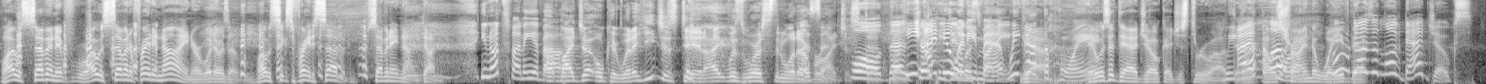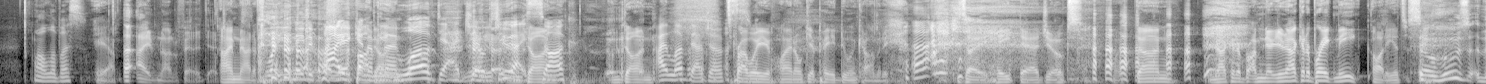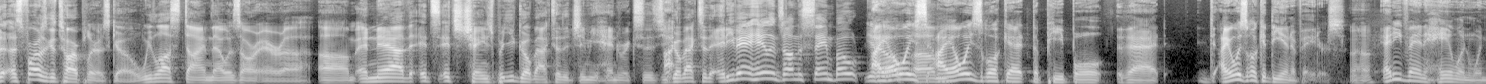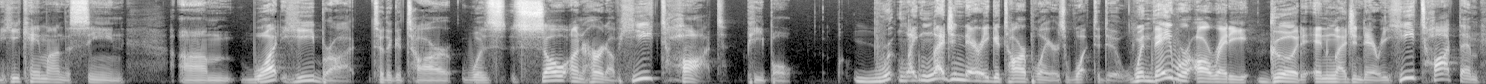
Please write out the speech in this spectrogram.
Why was seven? If why was seven afraid of nine, or what was it? Why was six afraid of seven? Seven, eight, nine. Done. You know what's funny oh, about my joke. Okay, what he just did, I was worse than whatever Listen. I just Well, did. that- he, I knew did what he meant. funny. We yeah. got the point. It was a dad joke. I just threw out We- there. I I, was trying to Who wave that. doesn't love dad jokes? All of us. Yeah. I, I'm not a fan of dad. I'm not a fan. You need to quit I making them fucking then. love dad jokes. You guys done. suck. I'm done. I love dad jokes. It's Probably why I don't get paid doing comedy because I hate dad jokes. I'm done. You're not gonna. I'm, you're not gonna break me, audience. So who's the, as far as guitar players go? We lost Dime. That was our era. Um, and now th- it's it's changed. But you go back to the Jimi Hendrixes. You go back to the Eddie Van Halen's on the same boat. You I always Um, I always look at the people that I always look at the innovators. Eddie Van Halen when he came on the scene, um, what he brought to the guitar was so unheard of. He taught people like legendary guitar players what to do when they were already good and legendary. He taught them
